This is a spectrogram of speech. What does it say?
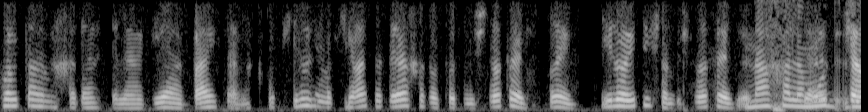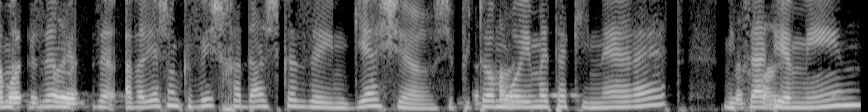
כל פעם מחדש זה להגיע הביתה, אנחנו, כאילו אני מכירה את הדרך הזאת עוד משנות ה-20, כאילו הייתי שם בשנות ה-20. נחל עמוד, זה, זה, זה, אבל יש שם כביש חדש כזה עם גשר, שפתאום נכון. רואים את הכנרת מצד נכון. ימין.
